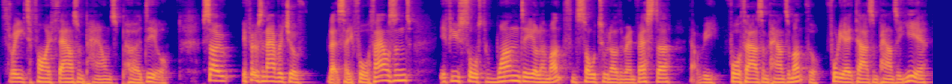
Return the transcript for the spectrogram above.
three to five thousand pounds per deal. So if it was an average of let's say four thousand, if you sourced one deal a month and sold to another investor, that would be £4,000 a month or £48,000 a year.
